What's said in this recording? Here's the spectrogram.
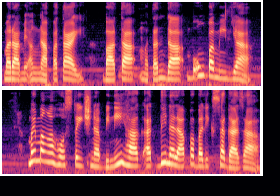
marami ang napatay, bata, matanda, buong pamilya. May mga hostage na binihag at dinala pabalik sa Gaza.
